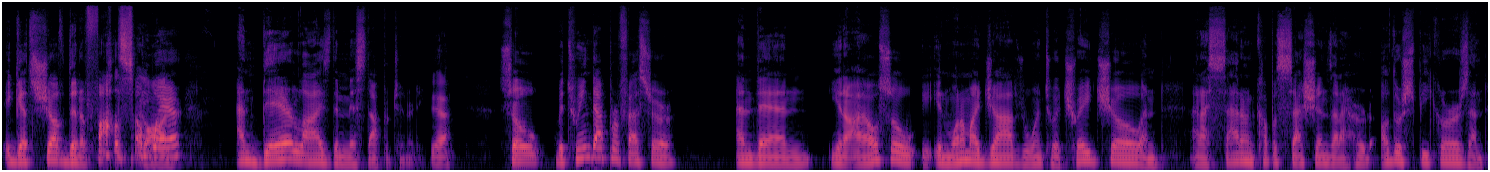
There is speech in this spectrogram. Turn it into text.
it gets shoved in a file somewhere, and there lies the missed opportunity. Yeah. So between that professor and then, you know, I also in one of my jobs we went to a trade show and and I sat in a couple sessions and I heard other speakers and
